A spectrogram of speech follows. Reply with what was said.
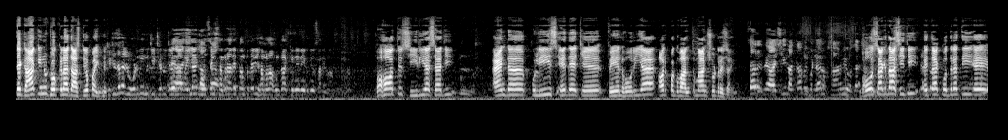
ਤੇ ਗਾਂ ਕਿਹਨੂੰ ਠੋਕਣਾ ਦੱਸ ਦਿਓ ਭਾਈ। ਫਿਰ ਜਿੱਥੇ ਸਰ ਰੋਡ ਵੀ ਮਜੀਠੇ ਨੂੰ ਜਾਂਦਾ ਪਹਿਲਾਂ ਜੋਤ ਸਿੰਘ ਸਮਰਾ ਦੇ ਪੰਪ ਤੇ ਵੀ ਹਮਲਾ ਹੁੰਦਾ ਕਿਵੇਂ ਵੇਖਦੇ ਹੋ ਸਾਰੇ ਮਾਮਲੇ? ਬਹੁਤ ਸੀਰੀਅਸ ਹੈ ਜੀ। ਐਂਡ ਪੁਲਿਸ ਇਹਦੇ 'ਚ ਫੇਲ ਹੋ ਰਹੀ ਹੈ ਔਰ Bhagwant Mann should resign sir ਰਿਹਾਇਸ਼ੀ ਇਲਾਕਾ ਕੋਈ ਵੱਡਾ ਨੁਕਸਾਨ ਵੀ ਹੋ ਸਕਦਾ ਹੋ ਸਕਦਾ ਸੀ ਜੀ। ਇਹ ਤਾਂ ਕੁਦਰਤੀ ਇਹ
